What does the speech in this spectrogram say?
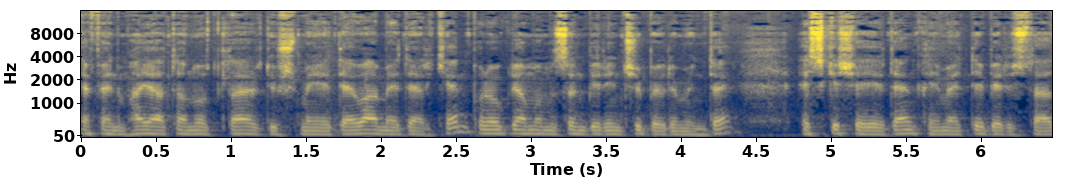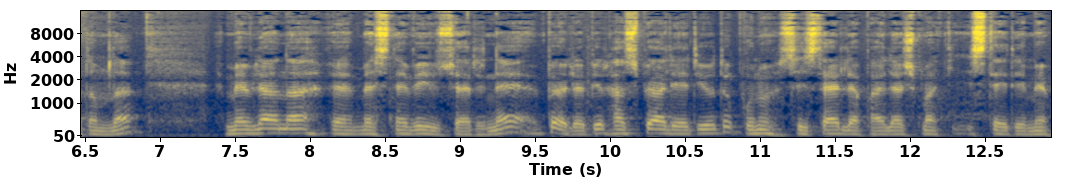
efendim hayata notlar düşmeye devam ederken programımızın birinci bölümünde Eskişehir'den kıymetli bir üstadımla Mevlana ve Mesnevi üzerine böyle bir hasbihal ediyorduk. Bunu sizlerle paylaşmak istediğimi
